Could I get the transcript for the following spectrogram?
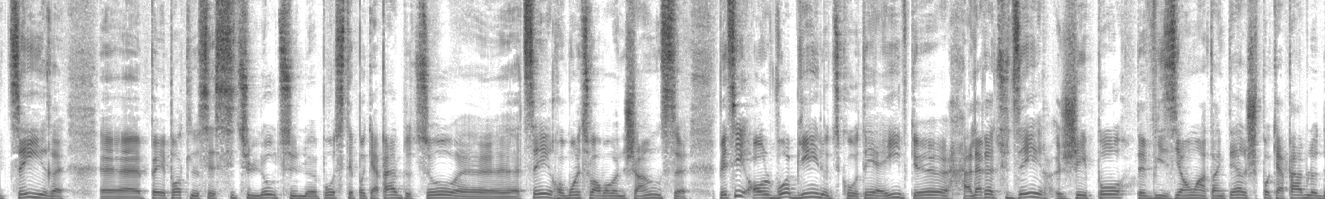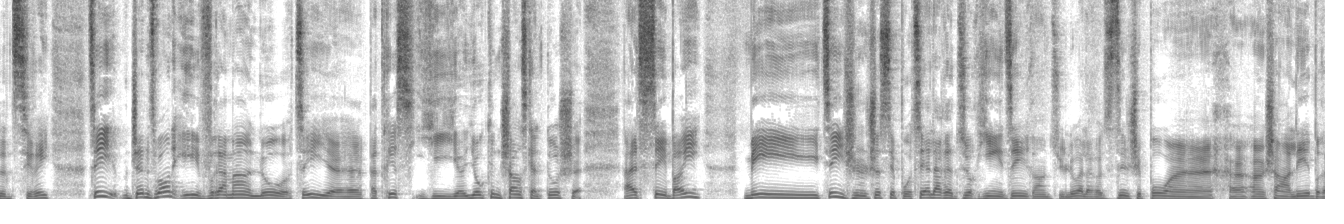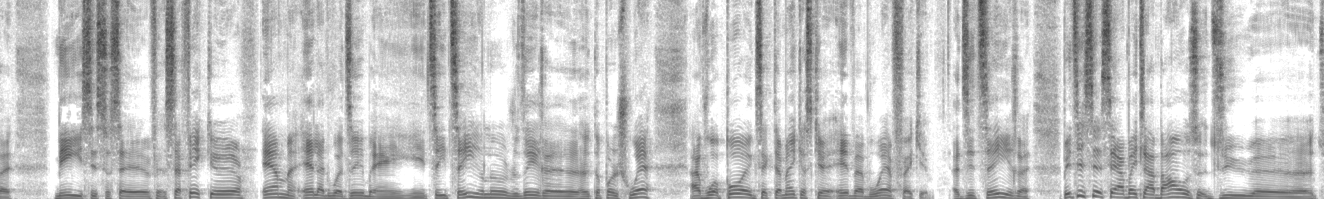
tire, euh, peu importe si tu l'as ou tu l'as pas, si t'es pas capable de tout ça, euh, tire, au moins tu vas avoir une chance. Mais tu on le voit bien du côté à Yves que elle aurait tu dire j'ai pas de vision en tant que tel, je suis pas capable de tirer. sais James Bond est vraiment là. Euh, Patrice, il n'y a, aucune chance qu'elle touche. Elle sait bien. Mais, tu sais, je, je sais pas, tu sais, elle aurait dû rien dire rendu là. Elle aurait dû dire, j'ai pas un, champ libre. Mais c'est ça, ça, fait que M, elle, elle doit dire, ben, tu tire, là. Je veux dire, euh, t'as pas le choix. Elle voit pas exactement qu'est-ce que Eve voit. Fait elle dit tire. Mais, tu sais, ça va être la base du, euh,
